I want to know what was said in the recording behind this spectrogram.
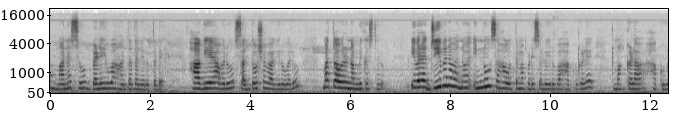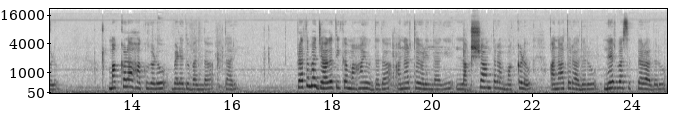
ಮನಸ್ಸು ಬೆಳೆಯುವ ಹಂತದಲ್ಲಿರುತ್ತದೆ. ಹಾಗೆಯೇ ಅವರು ಸಂತೋಷವಾಗಿರುವರು ಮತ್ತು ಅವರು ನಂಬಿಕಸ್ಥರು. ಇವರ ಜೀವನವನ್ನು ಇನ್ನೂ ಸಹ ಉತ್ತಮಪಡಿಸಲು ಇರುವ ಹಕ್ಕುಗಳೇ ಮಕ್ಕಳ ಹಕ್ಕುಗಳು. ಮಕ್ಕಳ ಹಕ್ಕುಗಳು ಬೆಳೆದು ಬಂದ ದಾರಿ. ಪ್ರಥಮ ಜಾಗತಿಕ ಮಹಾಯುದ್ಧದ ಅನರ್ಥಗಳಿಂದಾಗಿ ಲಕ್ಷಾಂತರ ಮಕ್ಕಳು ಅನಾಥರಾದರು, ನಿರ್ವಸಿತರಾದರು,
